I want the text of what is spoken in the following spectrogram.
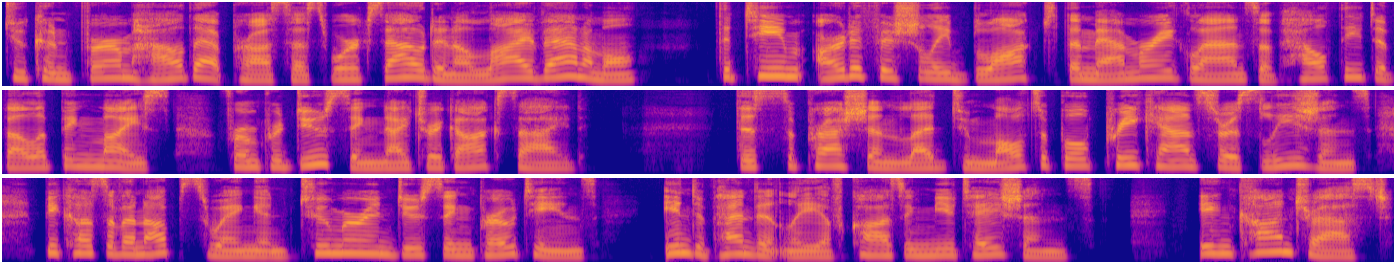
To confirm how that process works out in a live animal, the team artificially blocked the mammary glands of healthy developing mice from producing nitric oxide. This suppression led to multiple precancerous lesions because of an upswing in tumor inducing proteins independently of causing mutations. In contrast,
